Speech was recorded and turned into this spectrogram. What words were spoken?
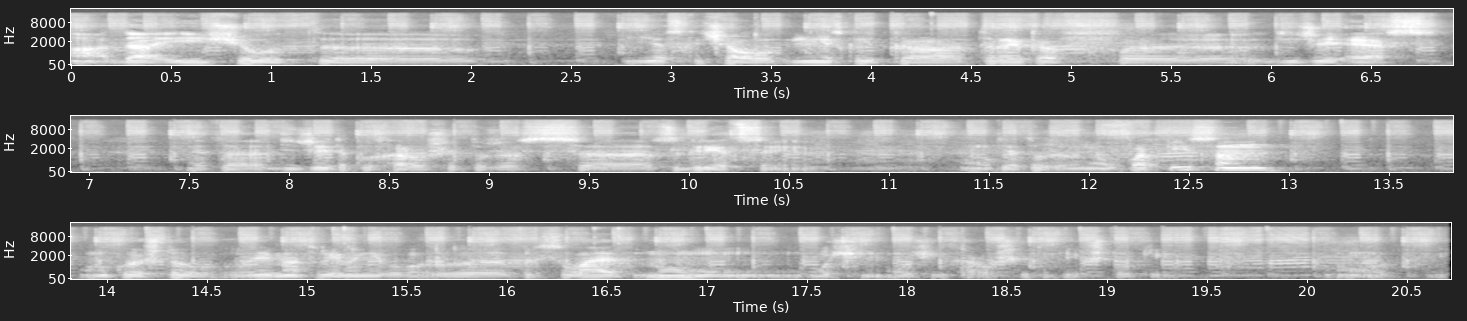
А, да, и еще вот э, я скачал несколько треков э, DJ S. Это диджей такой хороший тоже с, с Греции. Вот я тоже на него подписан. Он кое-что время от времени э, присылает. Ну, очень-очень хорошие такие штуки. Вот. И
